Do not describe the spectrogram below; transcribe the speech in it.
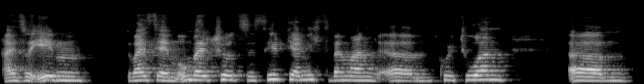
Also eben, du weißt ja, im Umweltschutz, es hilft ja nichts, wenn man ähm, Kulturen ähm,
